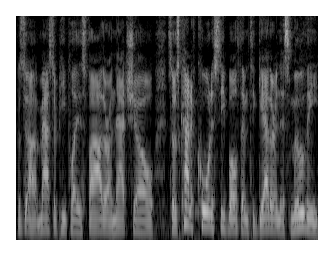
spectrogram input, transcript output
was uh, Master P played his father on that show, so it's kind of cool to see both of them together in this movie.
